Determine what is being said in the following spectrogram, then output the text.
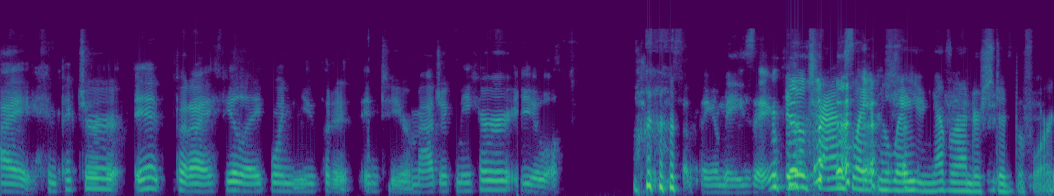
I can picture it, but I feel like when you put it into your magic maker, you will show something amazing. It'll translate in a way you never understood before.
